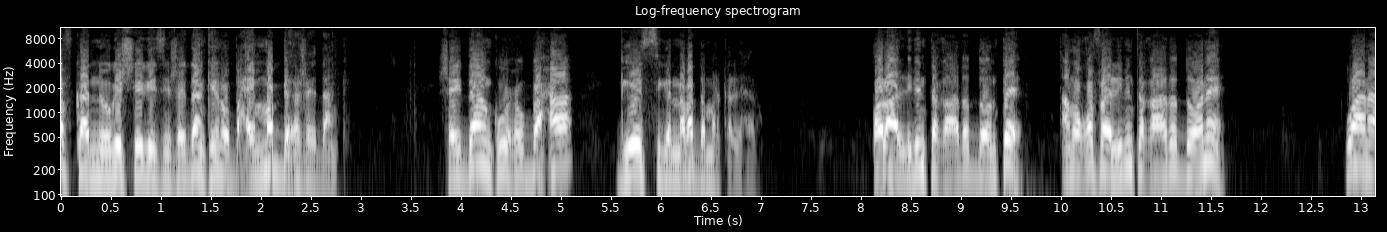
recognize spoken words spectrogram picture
Afkaad nooga sheegaysiin shayddaanka inuu baxay ma bixo shayddaanka shayddaanku wuxuu baxaa geesiga nabadda marka la helo. Qolaa libinta qaado doontee ama qofaa libinta qaado doonee waana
